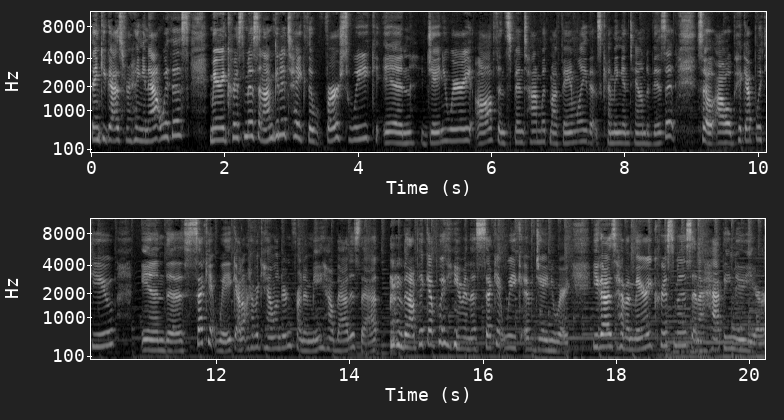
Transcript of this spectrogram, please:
Thank you guys for hanging out with us. Merry Christmas. And I'm going to take the first week in January off and spend time with my family that's coming in town to visit. So I will pick up with you in the second week. I don't have a calendar in front of me. How bad is that? but I'll pick up with you in the second week of January. You guys have a Merry Christmas and a Happy New Year.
